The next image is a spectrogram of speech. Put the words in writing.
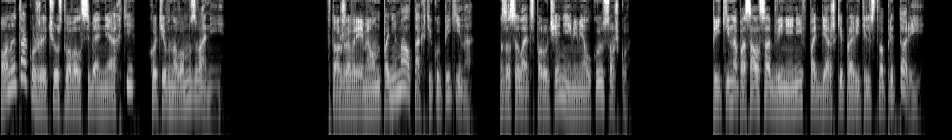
Он и так уже чувствовал себя не ахти, хоть и в новом звании. В то же время он понимал тактику Пекина – засылать с поручениями мелкую сошку. Пекин опасался обвинений в поддержке правительства Притории.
